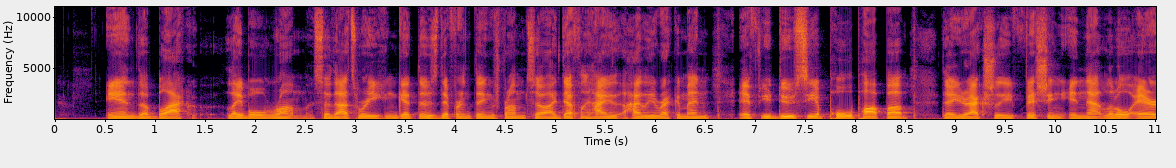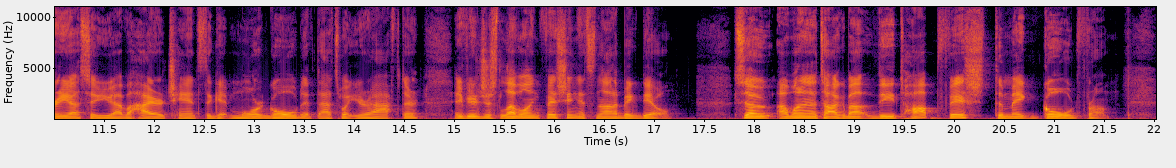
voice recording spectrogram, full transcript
and the black label rum. So that's where you can get those different things from. So I definitely high, highly recommend if you do see a pool pop up that you're actually fishing in that little area so you have a higher chance to get more gold if that's what you're after. If you're just leveling fishing, it's not a big deal. So I wanted to talk about the top fish to make gold from.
